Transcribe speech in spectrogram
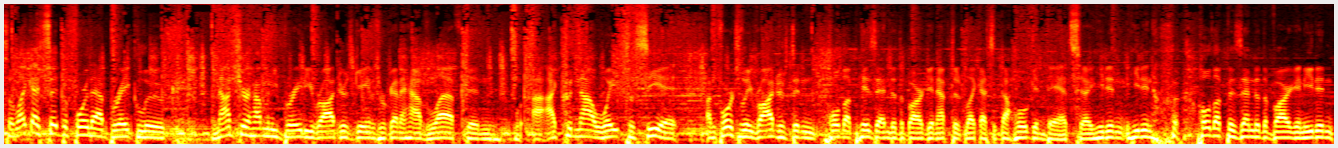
So, like I said before that break, Luke, not sure how many Brady Rodgers games we're going to have left, and I could not wait to see it. Unfortunately, Rodgers didn't hold up his end of the bargain after, like I said, the Hogan dance. Uh, he didn't. He didn't hold up his end of the bargain. He didn't.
